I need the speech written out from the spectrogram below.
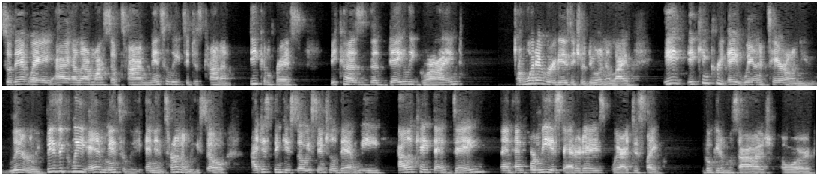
So that way I allow myself time mentally to just kind of decompress because the daily grind of whatever it is that you're doing in life, it, it can create wear and tear on you, literally, physically and mentally and internally. So I just think it's so essential that we allocate that day. And, and for me, it's Saturdays where I just like go get a massage or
